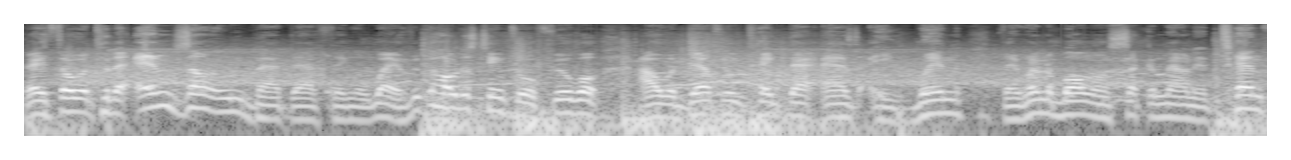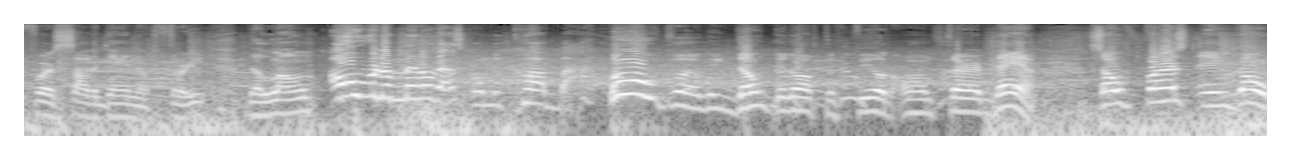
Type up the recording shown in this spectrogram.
They throw it to the end zone, and we bat that thing away. If we could hold this team to a field goal, I would definitely take that as a win. They run the ball on second down and 10 for a solid gain of three. Delhomme over the middle. That's going to be caught by Hoover. We don't get off the field on third down. So first and goal.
